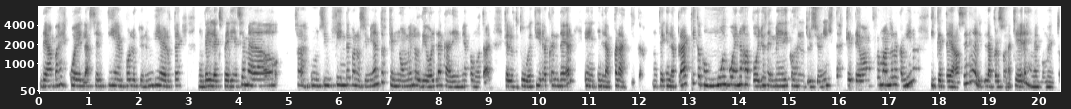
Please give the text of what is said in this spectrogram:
de ambas escuelas, el tiempo, lo que uno invierte. y La experiencia me ha dado un sinfín de conocimientos que no me lo dio la academia como tal, que los tuve que ir a aprender en, en la práctica. En la práctica, con muy buenos apoyos de médicos, de nutricionistas que te van formando en el camino y que te hacen la persona que eres en el momento.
